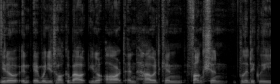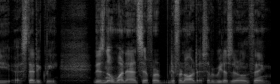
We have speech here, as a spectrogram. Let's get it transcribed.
you know, in, in when you talk about you know art and how it can function politically, aesthetically, there's no one answer for different artists. Everybody does their own thing.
